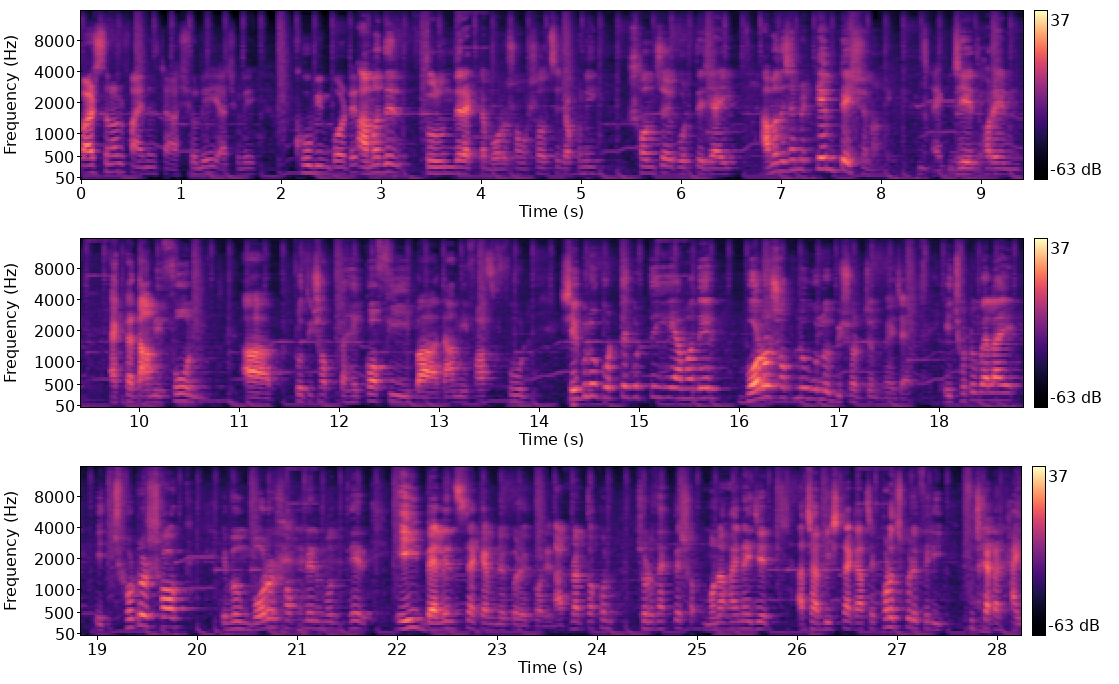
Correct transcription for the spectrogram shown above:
পার্সোনাল ফাইন্যান্সটা আসলেই আসলে খুব ইম্পর্টেন্ট আমাদের তরুণদের একটা বড় সমস্যা হচ্ছে যখনই সঞ্চয় করতে যাই আমাদের সামনে টেম্পটেশন অনেক। যে ধরেন একটা দামি ফোন প্রতি সপ্তাহে কফি বা দামি ফাস্ট ফুড সেগুলো করতে করতে গিয়ে আমাদের বড় স্বপ্নগুলো বিসর্জন হয়ে যায়। এই ছোটবেলায় এই ছোট শখ এবং বড় স্বপ্নের মধ্যে এই ব্যালেন্সটা কেমনে করে করেন? আপনার তখন ছোট থাকতে মনে হয় না যে আচ্ছা বিশ টাকা আছে, খরচ করে ফেলি, ফুচকাটা খাই।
